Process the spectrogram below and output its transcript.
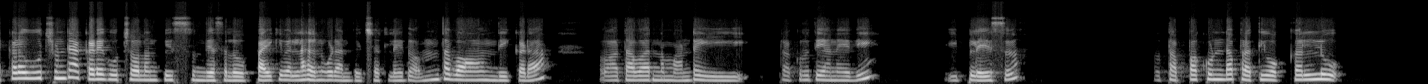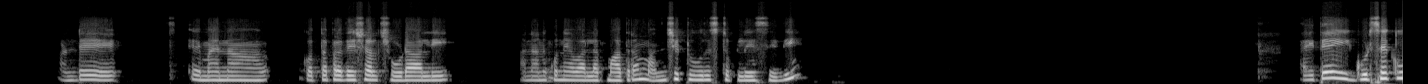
ఎక్కడ కూర్చుంటే అక్కడే కూర్చోవాలనిపిస్తుంది. అసలు పైకి వెళ్ళాలని కూడా అనిపించట్లేదు. అంత బాగుంది ఇక్కడ వాతావరణం. అంటే ఈ ప్రకృతి అనేది ఈ ప్లేస్. తప్పకుండా ప్రతి ఒక్కళ్ళు అంటే ఏమైనా కొత్త ప్రదేశాలు చూడాలి అని అనుకునే వాళ్ళకి మాత్రం మంచి టూరిస్ట్ ప్లేస్ ఇది. అయితే ఈ గుడిసెకు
